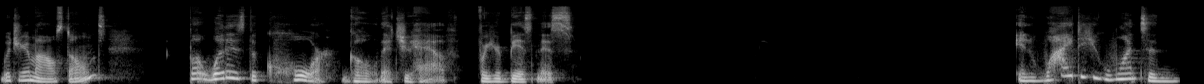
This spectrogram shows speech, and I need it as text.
which are your milestones. But what is the core goal that you have for your business? And why do you want to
